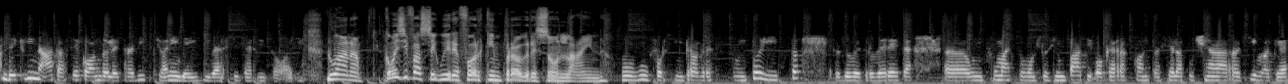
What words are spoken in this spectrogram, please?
declinata secondo le tradizioni dei diversi territori. Luana, come si fa a seguire Fork in Progress online? www.forkinprogress.it dove troverete eh, un fumetto molto simpatico che racconta sia la cucina narrativa che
